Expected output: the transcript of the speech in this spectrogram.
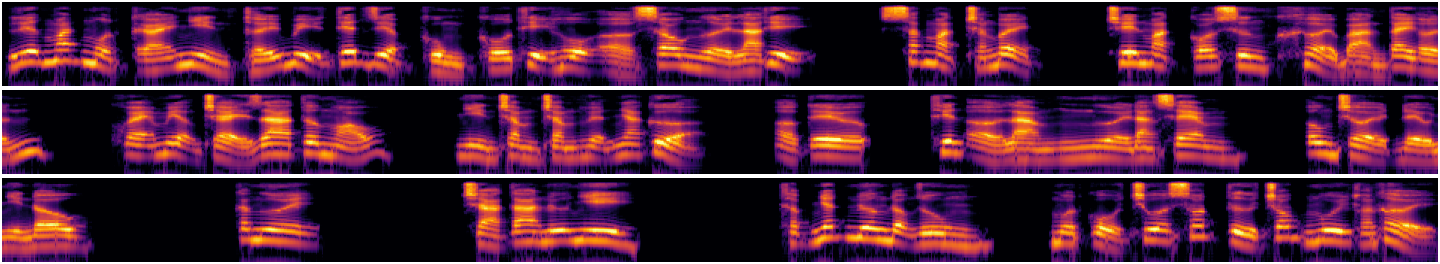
liếc mắt một cái nhìn thấy bị tiết diệp cùng cố thị hộ ở sau người la thị, sắc mặt trắng bệnh, trên mặt có sưng khởi bàn tay ấn, khỏe miệng chảy ra tơ máu, nhìn chằm chằm huyện nha cửa, ở kêu, thiên ở làm người đang xem, ông trời đều nhìn đâu. Các ngươi, trả ta nữ nhi. Thập nhất nương động dung, một cổ chua xót từ chóp mũi thoáng khởi,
